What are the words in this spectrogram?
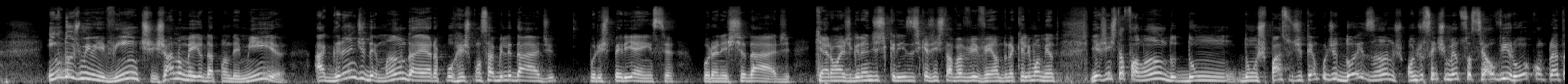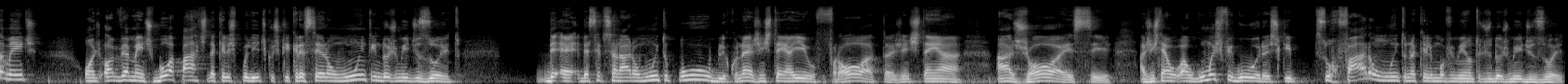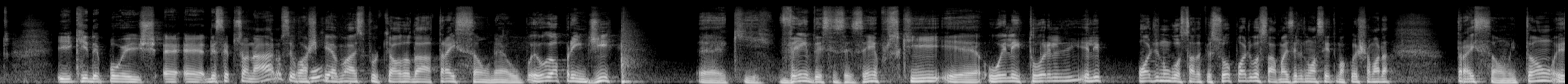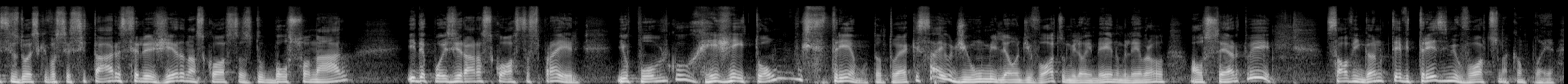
Em 2020, já no meio da pandemia, a grande demanda era por responsabilidade, por experiência, por honestidade, que eram as grandes crises que a gente estava vivendo naquele momento. E a gente está falando de um, de um espaço de tempo de dois anos, onde o sentimento social virou completamente. Onde, obviamente, boa parte daqueles políticos que cresceram muito em 2018 de, é, decepcionaram muito o público, né? A gente tem aí o Frota, a gente tem a, a Joyce, a gente tem algumas figuras que surfaram muito naquele movimento de 2018 e que depois é, é, decepcionaram seu Eu público. acho que é mais por causa da traição, né? Eu aprendi é, que, vendo esses exemplos, que é, o eleitor, ele, ele pode não gostar da pessoa, pode gostar, mas ele não aceita uma coisa chamada traição. Então, esses dois que você citaram se elegeram nas costas do Bolsonaro e depois virar as costas para ele. E o público rejeitou um extremo, tanto é que saiu de um milhão de votos, um milhão e meio, não me lembro ao, certo, e, salvo engano, teve 13 mil votos na campanha.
